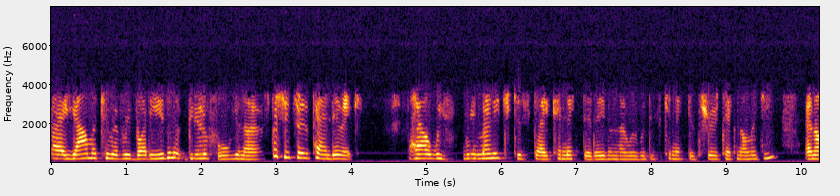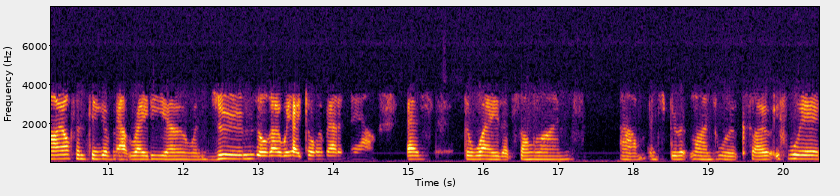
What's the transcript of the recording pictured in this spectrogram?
say Yaama to everybody. Isn't it beautiful, you know, especially through the pandemic, how we, we managed to stay connected even though we were disconnected through technology. And I often think about radio and Zooms, although we hate talking about it now, as the way that song lines um, and spirit lines work. So if we're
